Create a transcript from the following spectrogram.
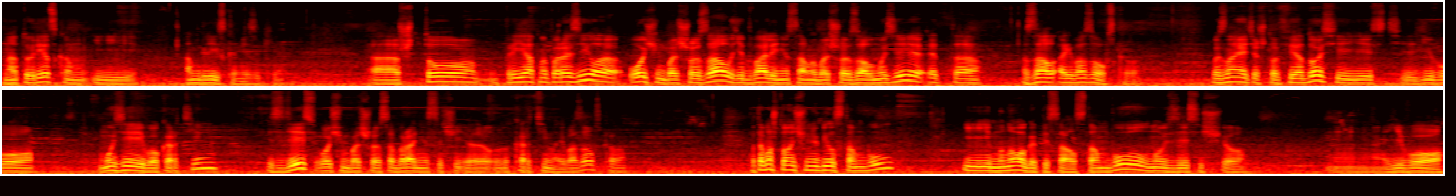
на турецком и английском языке. А, что приятно поразило, очень большой зал, едва ли не самый большой зал музея, это зал Айвазовского. Вы знаете, что в Феодосии есть его музей его картин. Здесь очень большое собрание сочи... Э, картин Айвазовского. Потому что он очень любил Стамбул и много писал Стамбул. Ну, здесь еще его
